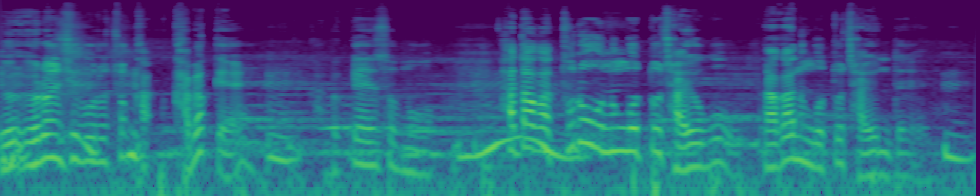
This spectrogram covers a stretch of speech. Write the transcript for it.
요, 런 식으로 좀 가, 가볍게 음. 가볍게 해서 뭐 음. 하다가 들어오는 것도 자유고 나가는 것도 자유인데 음,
